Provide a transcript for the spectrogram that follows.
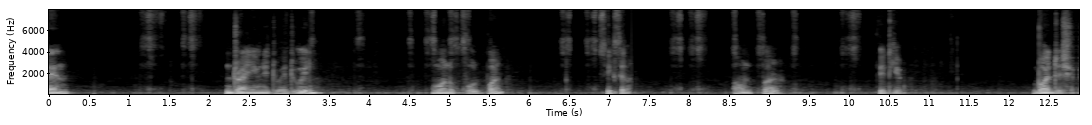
then dry unit weight will 104.67 pound per feet cube. Void ratio.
